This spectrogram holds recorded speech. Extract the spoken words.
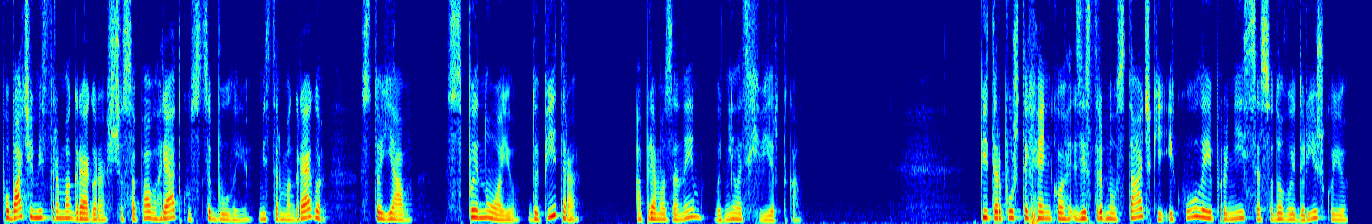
Побачив містера Макгрегора, що сапав грядку з цибулею. Містер Макгрегор стояв спиною до Пітера, а прямо за ним виднілась хвіртка. Пітер Пуш тихенько зістрибнув з тачки і кулею пронісся садовою доріжкою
